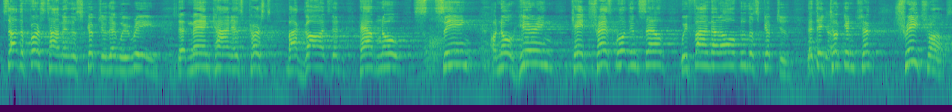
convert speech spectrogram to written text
It's not the first time in the scripture that we read that mankind has cursed by gods that have no seeing or no hearing, can't transport themselves. We find that all through the scriptures that they took and took tree trunks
